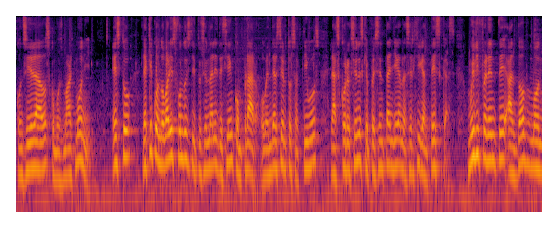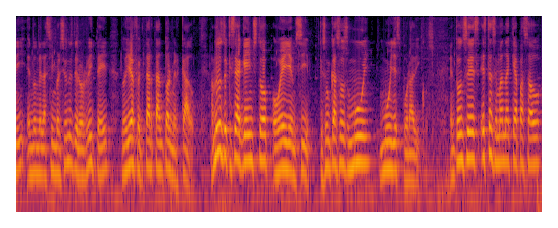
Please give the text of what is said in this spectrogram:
considerados como smart money. Esto ya que cuando varios fondos institucionales deciden comprar o vender ciertos activos, las correcciones que presentan llegan a ser gigantescas, muy diferente al dump money en donde las inversiones de los retail no llegan a afectar tanto al mercado, a menos de que sea GameStop o AMC, que son casos muy, muy esporádicos. Entonces, esta semana, ¿qué ha pasado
